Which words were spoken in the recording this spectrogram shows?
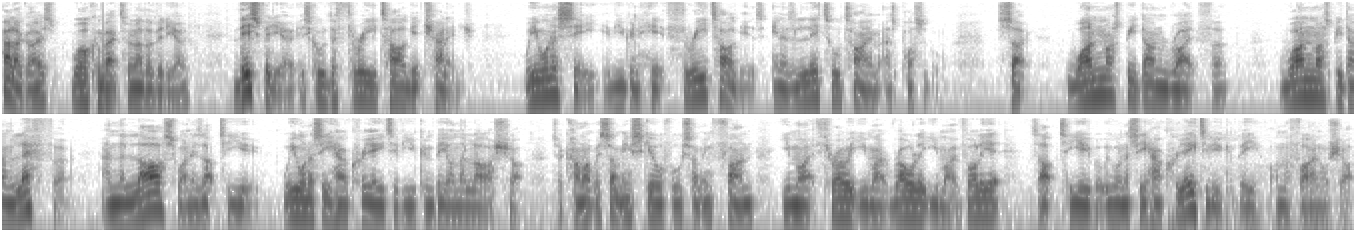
Hello guys, welcome back to another video. This video is called the 3 target challenge. We want to see if you can hit 3 targets in as little time as possible. So, one must be done right foot, one must be done left foot, and the last one is up to you. We want to see how creative you can be on the last shot. So come up with something skillful, something fun. You might throw it, you might roll it, you might volley it. It's up to you, but we want to see how creative you can be on the final shot.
